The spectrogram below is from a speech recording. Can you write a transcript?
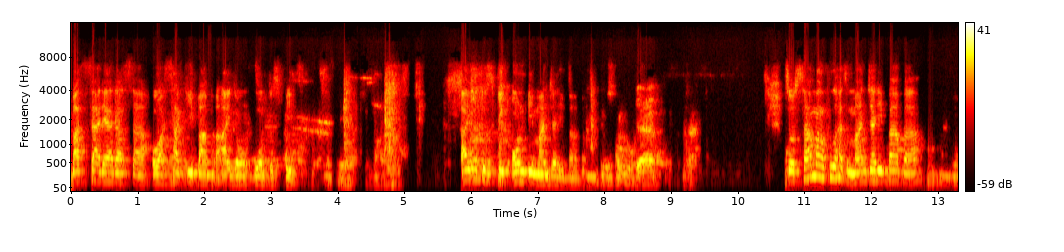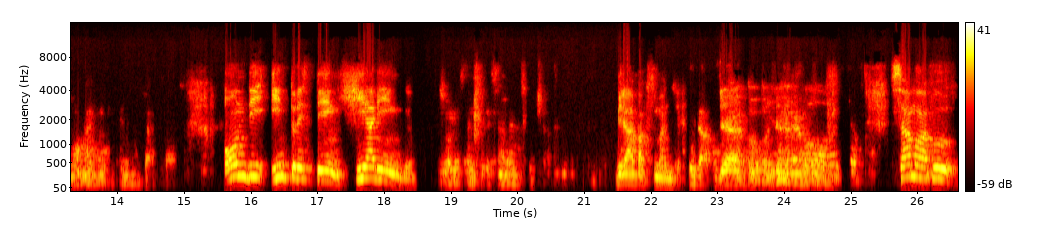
Vatsalya Rasa or Saki Baba. I don't want to speak. I want to speak only Manjari Baba. Yeah. So someone who has Manjari Baba only interesting hearing Solo está interesada en escuchar. Vilapa Kusumanjali. Yeah. Oh, yeah. Someone who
